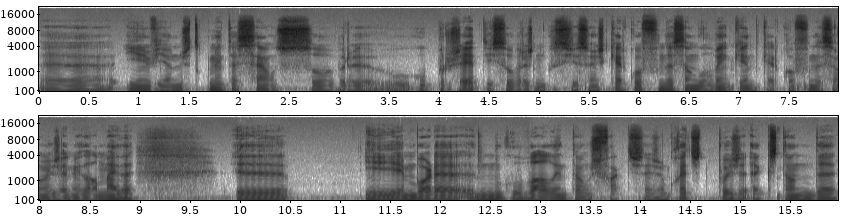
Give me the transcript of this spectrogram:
uh, e enviou-nos documentação sobre o, o, projeto e sobre as negociações, quer com a Fundação Gulbenkian, quer com a Fundação Eugênio de Almeida. e embora no global então os factos sejam corretos, depois a questão da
